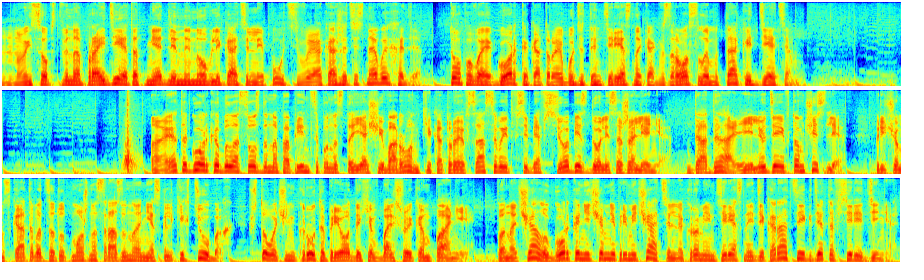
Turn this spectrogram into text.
Ну и, собственно, пройди этот медленный, но увлекательный путь, вы окажетесь на выходе. Топовая горка, которая будет интересна как взрослым, так и детям. А эта горка была создана по принципу настоящей воронки, которая всасывает в себя все без доли сожаления. Да-да, и людей в том числе. Причем скатываться тут можно сразу на нескольких тюбах, что очень круто при отдыхе в большой компании. Поначалу горка ничем не примечательна, кроме интересной декорации где-то в середине.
